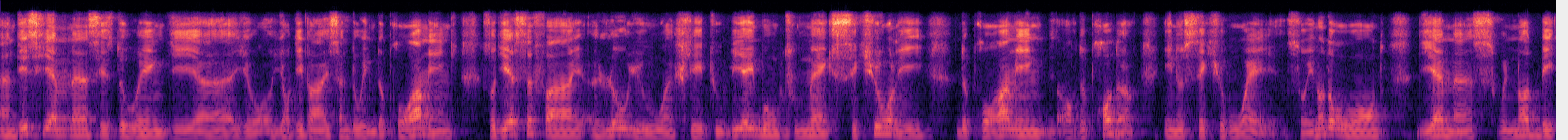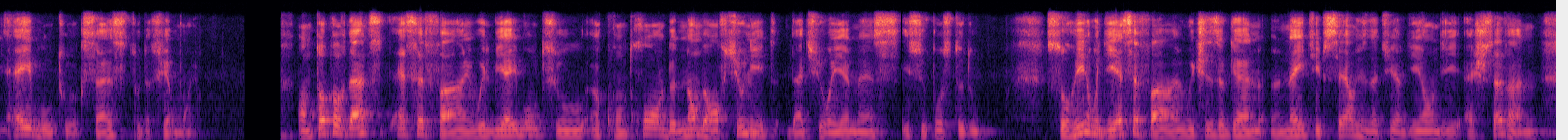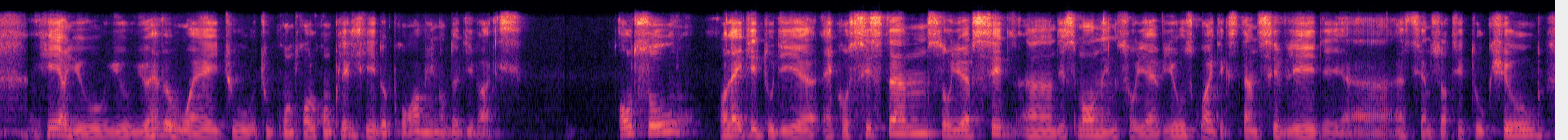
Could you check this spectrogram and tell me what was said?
and this EMS is doing the uh, your your device and doing the programming. So the SFI allow you actually to be able to make securely the programming of the product in a secure way. So in other words, the EMS will not be able to access to the firmware. On top of that, SFI will be able to uh, control the number of units that your EMS is supposed to do. So here with the SFI, which is again a native service that you have on the H7, here you, you, you have a way to, to control completely the programming of the device. Also, related to the uh, ecosystem. So you have seen uh, this morning, so you have used quite extensively the uh, STM32 Cube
